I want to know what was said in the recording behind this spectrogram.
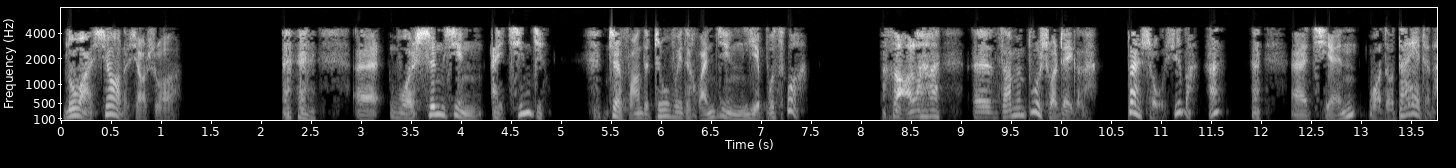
罗瓦笑了笑说：“呃，我生性爱清静，这房子周围的环境也不错。”好了，呃，咱们不说这个了，办手续吧。啊，呃，钱我都带着呢。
